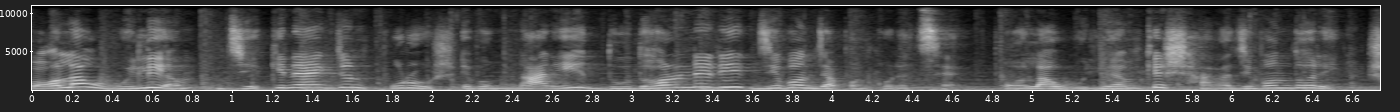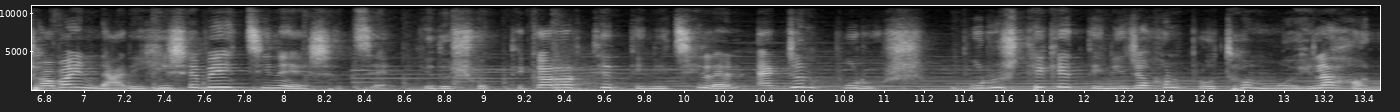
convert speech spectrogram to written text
Paula William যে কিনা একজন পুরুষ এবং নারী দু ধরনেরই জীবনযাপন করেছে। পলা উইলিয়ামকে সারা জীবন ধরে সবাই নারী হিসেবেই চিনে এসেছে। কিন্তু সত্যিকার অর্থে তিনি ছিলেন একজন পুরুষ। পুরুষ থেকে তিনি যখন প্রথম মহিলা হন,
